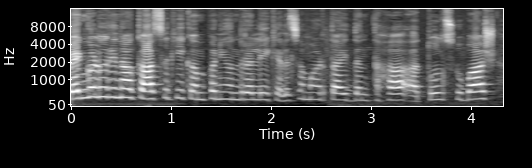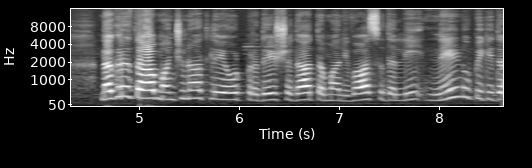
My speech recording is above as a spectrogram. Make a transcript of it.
ಬೆಂಗಳೂರಿನ ಖಾಸಗಿ ಕಂಪನಿಯೊಂದರಲ್ಲಿ ಕೆಲಸ ಮಾಡ್ತಾ ಇದ್ದಂತಹ ಅತುಲ್ ಸುಭಾಷ್, ನಗರದ ಮಂಜುನಾಥ್ ಲೇಔಟ್ ಪ್ರದೇಶದ ತಮ್ಮ ನಿವಾಸದಲ್ಲಿ ನೇಣು ಬಿಗಿದ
